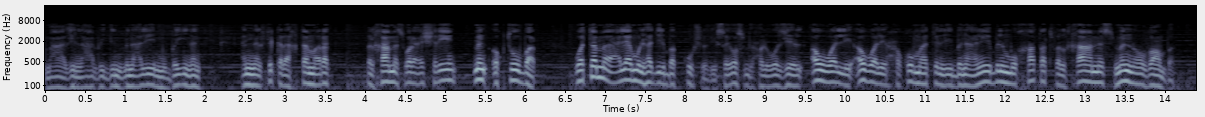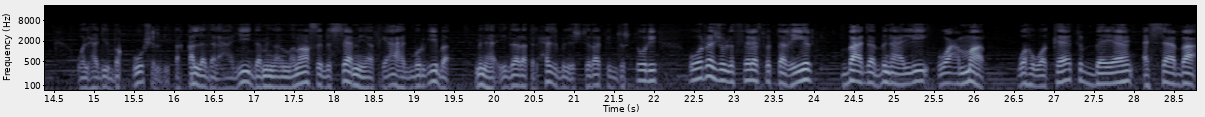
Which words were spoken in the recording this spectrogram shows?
مع زين العابدين بن علي مبينا أن الفكرة اختمرت في الخامس والعشرين من أكتوبر. وتم إعلام الهدي البكوش الذي سيصبح الوزير الأول لأول حكومة لبن علي بالمخطط في الخامس من نوفمبر. والهدي البكوش الذي تقلد العديد من المناصب السامية في عهد بورقيبة منها إدارة الحزب الاشتراكي الدستوري هو الرجل الثالث في التغيير بعد بن علي وعمار. وهو كاتب بيان السابع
